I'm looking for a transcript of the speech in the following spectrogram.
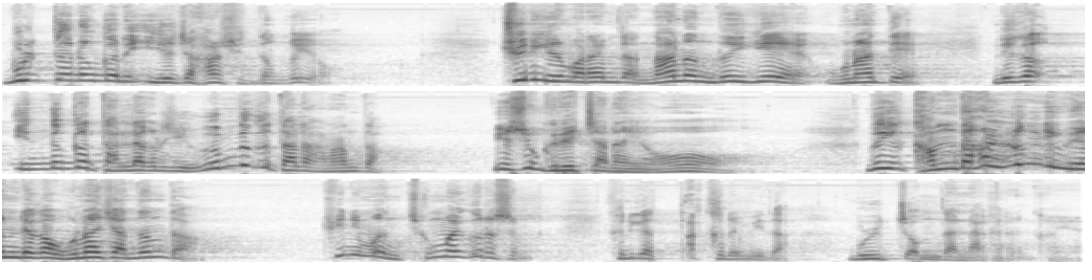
물 뜨는 거는 이 여자 할 수 있는 거예요. 주님께서 말합니다. 나는 너에게 원한데 내가 있는 거 달라 그러지 없는 거 달라 안 한다. 예수님 그랬잖아요. 너희 감당할 능력 외에는 내가 원하지 않는다. 주님은 정말 그렇습니다. 그러니까 딱 그럽니다. 물 좀 달라 그런 거예요.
